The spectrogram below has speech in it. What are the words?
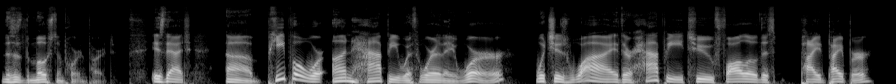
this is the most important part is that uh, people were unhappy with where they were, which is why they're happy to follow this Pied Piper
